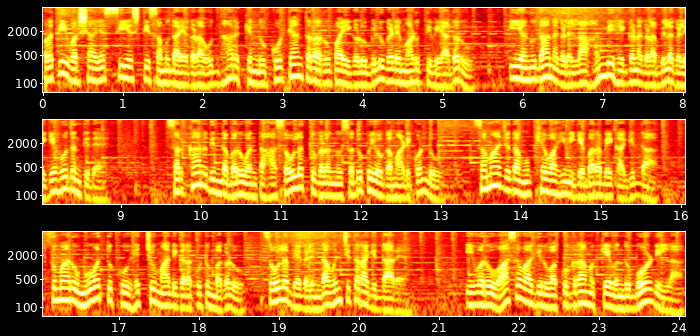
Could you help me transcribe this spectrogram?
ಪ್ರತಿ ವರ್ಷ ಎಸ್ಸಿಎಸ್ಟಿ ಸಮುದಾಯಗಳ ಉದ್ಧಾರಕ್ಕೆಂದು ಕೋಟ್ಯಾಂತರ ರೂಪಾಯಿಗಳು ಬಿಡುಗಡೆ ಮಾಡುತ್ತಿವೆಯಾದರೂ ಈ ಅನುದಾನಗಳೆಲ್ಲ ಹಂದಿ ಹೆಗ್ಗಣಗಳ ಬಿಲಗಳಿಗೆ ಹೋದಂತಿದೆ. ಸರ್ಕಾರದಿಂದ ಬರುವಂತಹ ಸವಲತ್ತುಗಳನ್ನು ಸದುಪಯೋಗ ಮಾಡಿಕೊಂಡು ಸಮಾಜದ ಮುಖ್ಯವಾಹಿನಿಗೆ ಬರಬೇಕಾಗಿದ್ದ ಸುಮಾರು ಮೂವತ್ತಕ್ಕೂ ಹೆಚ್ಚು ಮಾದಿಗರ ಕುಟುಂಬಗಳು ಸೌಲಭ್ಯಗಳಿಂದ ವಂಚಿತರಾಗಿದ್ದಾರೆ. ಇವರು ವಾಸವಾಗಿರುವ ಕುಗ್ರಾಮಕ್ಕೆ ಒಂದು ಬೋರ್ಡ್ ಇಲ್ಲ.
